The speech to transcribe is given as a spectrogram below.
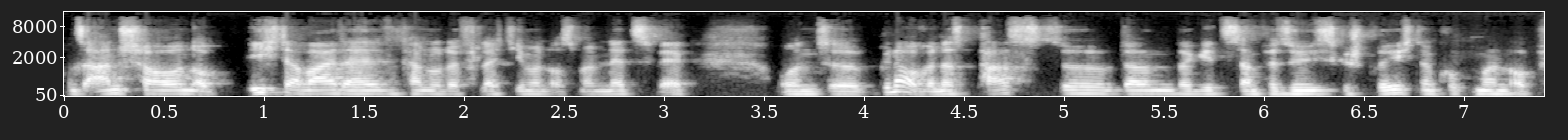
uns anschauen, ob ich da weiterhelfen kann oder vielleicht jemand aus meinem Netzwerk. Und äh, genau, wenn das passt, äh, dann da geht es dann persönliches Gespräch, dann guckt man, ob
